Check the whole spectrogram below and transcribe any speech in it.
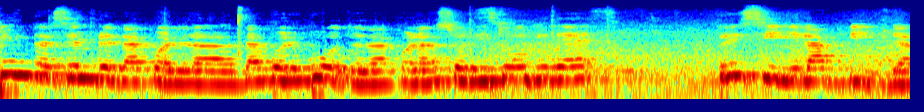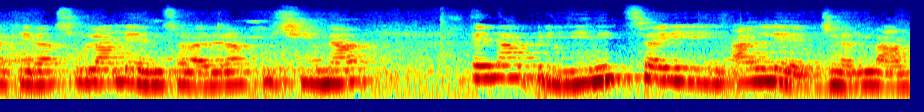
spinta sempre da quel, da quel vuoto, da quella solitudine, presi la Bibbia che era sulla mensola della cucina e la aprì, iniziai a leggerla.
